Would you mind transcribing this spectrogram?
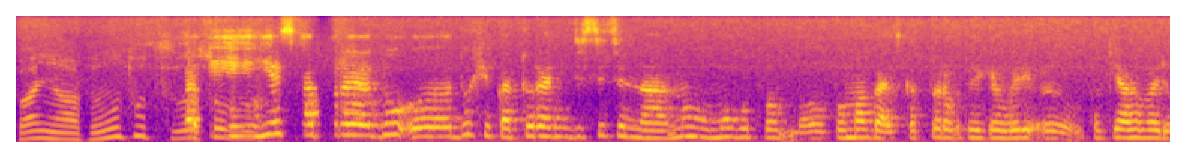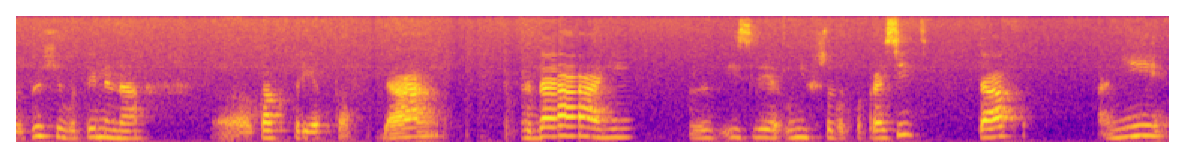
Понятно. Ну тут особо... И есть которые э, духи, которые они действительно ну, могут э, помогать, которые, вот я говорю, как я говорю, духи вот именно как предков, да, когда они, если у них что-то попросить, так, они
